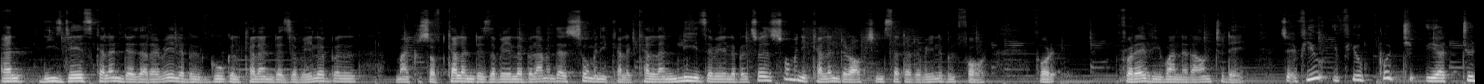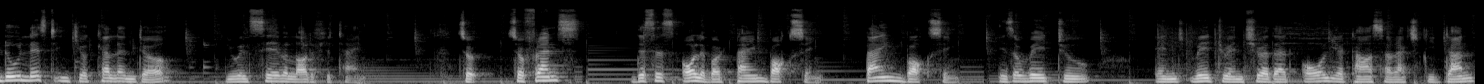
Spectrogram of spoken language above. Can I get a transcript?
and these days calendars are available google calendar is available microsoft calendar is available. I mean there's so many cal- calendly is available. So there's so many calendar options that are available for for for everyone around today. So if you if you put your to-do list into your calendar you will save a lot of your time. So so friends this is all about time boxing. Time boxing is a way to and way to ensure that all your tasks are actually done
